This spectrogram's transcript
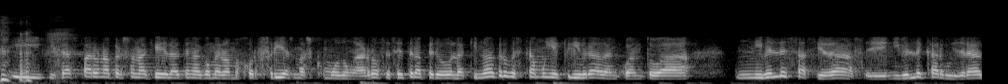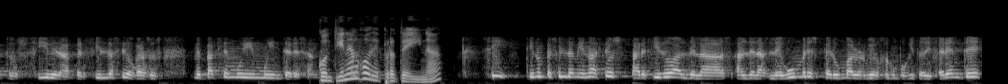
Y quizás para una persona que la tenga que comer a lo mejor fría es más cómodo un arroz, etcétera, pero la quinoa creo que está muy equilibrada en cuanto a nivel de saciedad, eh, nivel de carbohidratos, fibra, perfil de ácidos grasos, me parece muy muy interesante. ¿Contiene algo de proteína? Sí, tiene un perfil de aminoácidos parecido al de las al de las legumbres, pero un valor biológico un poquito diferente.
